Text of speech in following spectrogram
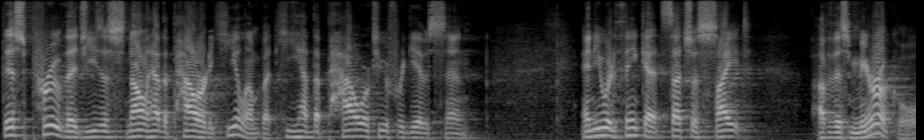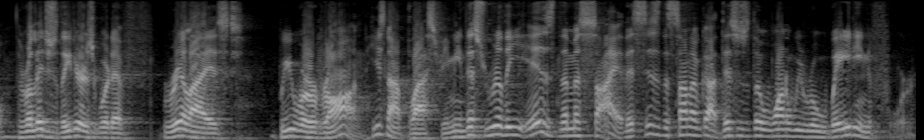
This proved that Jesus not only had the power to heal him, but he had the power to forgive sin. And you would think at such a sight of this miracle, the religious leaders would have realized we were wrong. He's not blaspheming. This really is the Messiah. This is the Son of God. This is the one we were waiting for.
